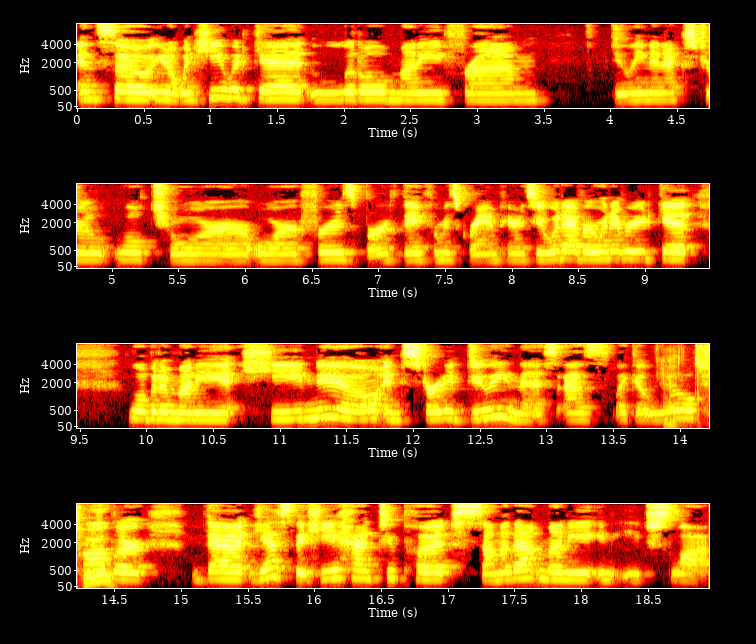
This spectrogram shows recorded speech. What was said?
And so you know when he would get little money from doing an extra little chore or for his birthday from his grandparents you know whatever whenever he'd get a little bit of money he knew and started doing this as like a little toddler that yes that he had to put some of that money in each slot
